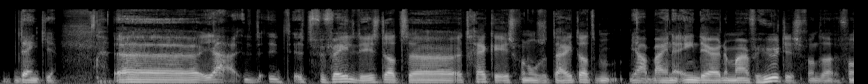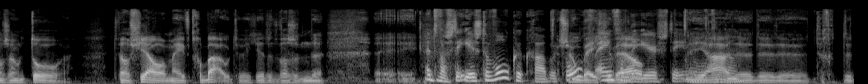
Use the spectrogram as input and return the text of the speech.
Denk je. Eh, ja, het, het vervelende is dat eh, het gekke is van onze tijd... dat ja, bijna een derde maar verhuurd is van, de- van zo'n toren. Terwijl Shell hem heeft gebouwd. Weet je? Dat was een, eh, Het was de eerste wolkenkrabber, toch? Een van de eerste in Ja, de, de, de, de,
